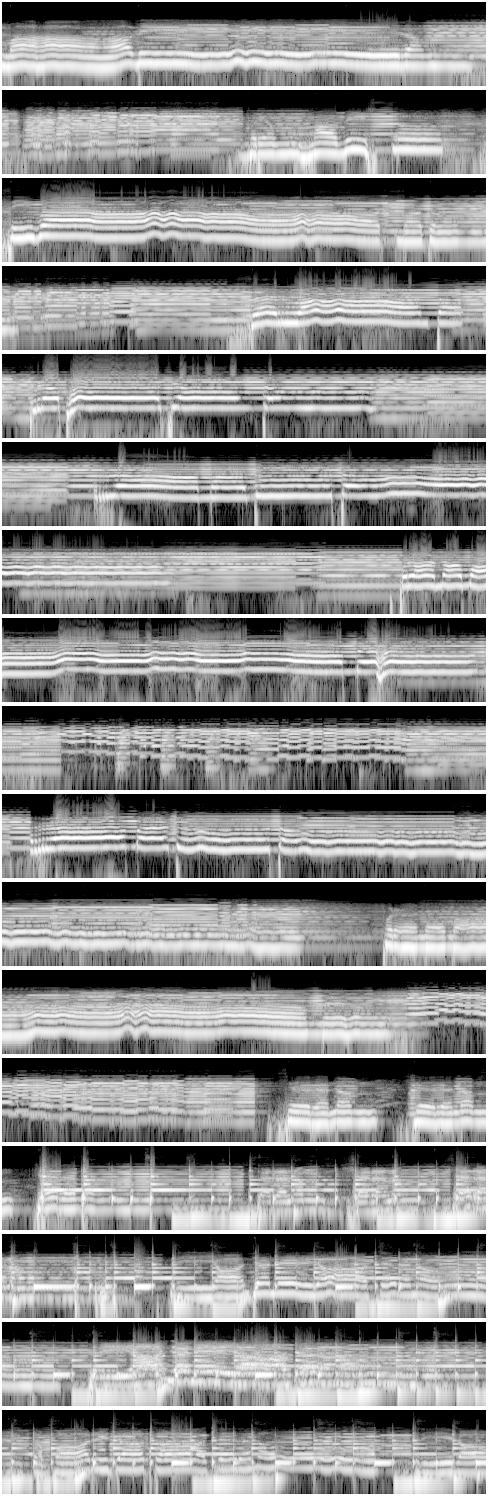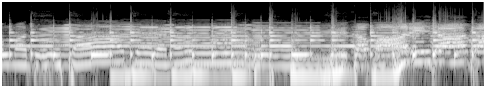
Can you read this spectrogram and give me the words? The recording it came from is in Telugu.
महावीरम्। ब्रह्माविष्णु शिवात्मकम्। सर्वान्त प्रभो আমার ஆஞ்சநேயா சரணம். ஸ்ரீ ஆஞ்சநேயா சரணம். பாரிஜாத சரணம். ஸ்ரீராமதூத சரணம். பாரிஜாத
